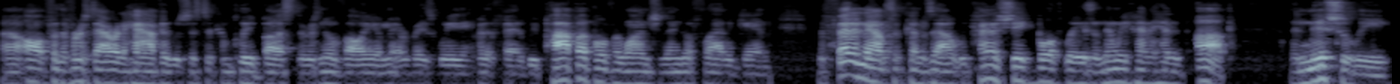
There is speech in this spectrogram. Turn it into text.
Uh, all for the first hour and a half, it was just a complete bust. There was no volume. Everybody's waiting for the Fed. We pop up over lunch and then go flat again. The Fed announcement comes out. We kind of shake both ways, and then we kind of headed up initially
